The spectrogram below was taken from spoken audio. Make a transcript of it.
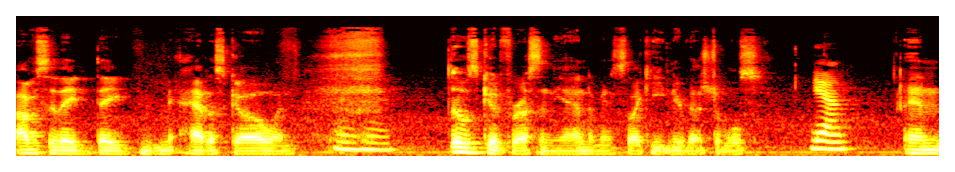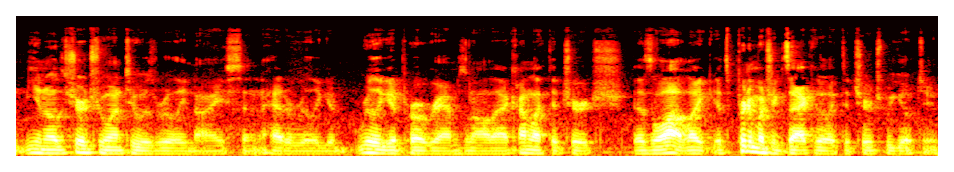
obviously they they had us go and Mm-hmm. it was good for us in the end. I mean, it's like eating your vegetables. yeah, and you know the church we went to was really nice and had a really good really good programs and all that kind of like the church is a lot like it's pretty much exactly like the church we go to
